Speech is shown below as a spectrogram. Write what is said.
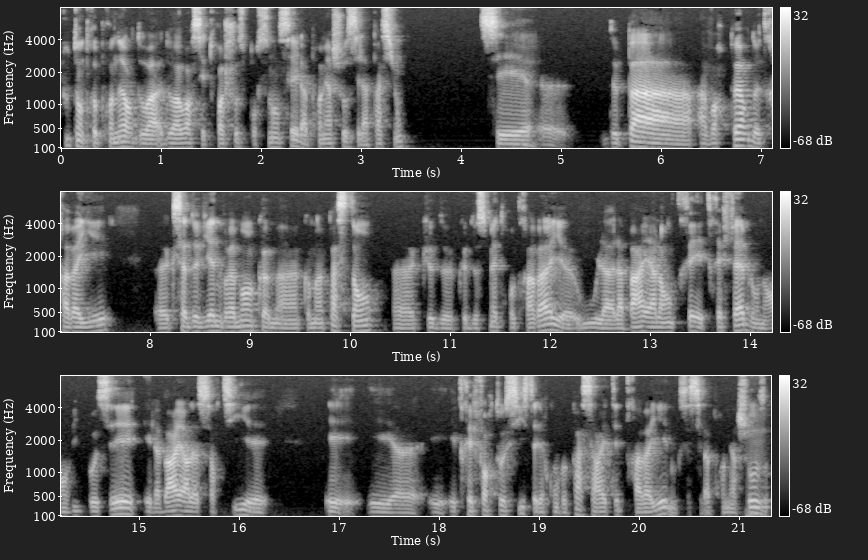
tout entrepreneur doit doit avoir ces trois choses pour se lancer. La première chose, c'est la passion c'est euh, de pas avoir peur de travailler, euh, que ça devienne vraiment comme un, comme un passe-temps euh, que, de, que de se mettre au travail, où la, la barrière à l'entrée est très faible, on a envie de bosser, et la barrière à la sortie est, est, est, est très forte aussi, c'est-à-dire qu'on ne veut pas s'arrêter de travailler, donc ça c'est la première chose. Mmh.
